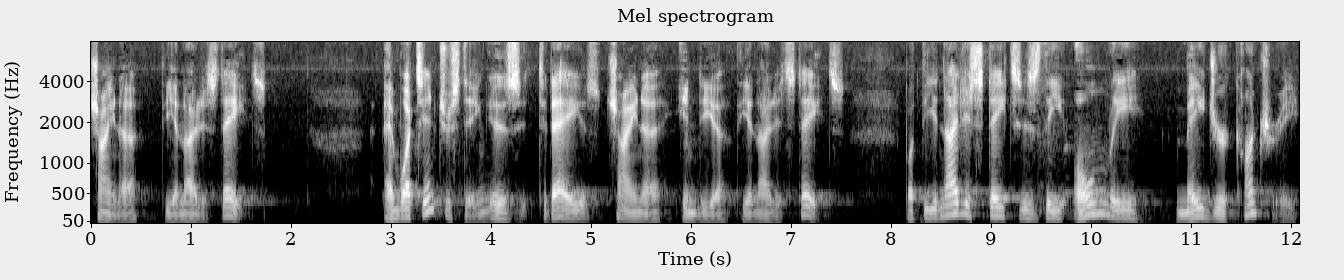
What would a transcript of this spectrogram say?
China, the United States. And what's interesting is today is China, India, the United States. But the United States is the only major country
